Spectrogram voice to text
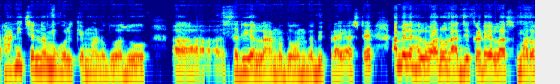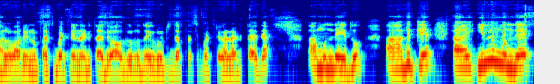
ರಾಣಿ ಚೆನ್ನಮ್ಮ ಹೋಲಿಕೆ ಮಾಡೋದು ಅದು, ಆ ಸರಿ ಅಲ್ಲ ಅನ್ನೋದು ಒಂದು ಅಭಿಪ್ರಾಯ ಅಷ್ಟೇ. ಆಮೇಲೆ ಹಲವಾರು ರಾಜ್ಯ ಕಡೆ ಎಲ್ಲ ಸುಮಾರು ಹಲವಾರು ಇನ್ನು ಪ್ರತಿಭಟನೆ ನಡೀತಾ ಇದ್ವಿ. ಅವ್ರ ವಿರುದ್ಧ, ಇವ್ರ ವಿರುದ್ಧ ಪ್ರತಿಭಟನೆಗಳು ನಡೀತಾ ಇದೆ. ಮುಂದೆ ಇದು. ಅದಕ್ಕೆ ಇನ್ನು ಮುಂದೆ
